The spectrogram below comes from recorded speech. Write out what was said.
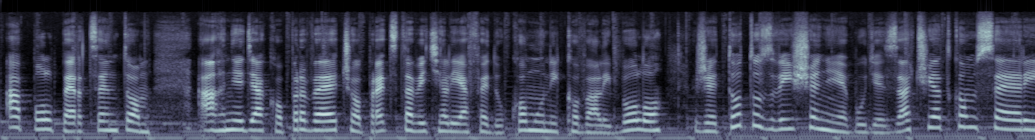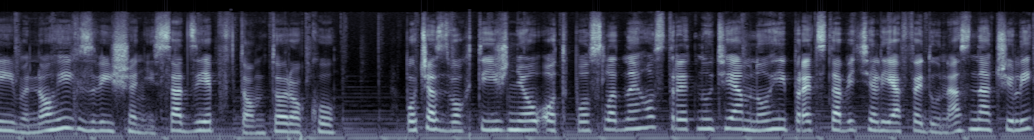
a 0,5%. A hneď ako prvé, čo predstavitelia Fedu komunikovali, bolo, že toto zvýšenie bude začiatkom sérii mnohých zvýšení sadzieb v tomto roku. Počas dvoch týždňov od posledného stretnutia mnohí predstavitelia Fedu naznačili,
